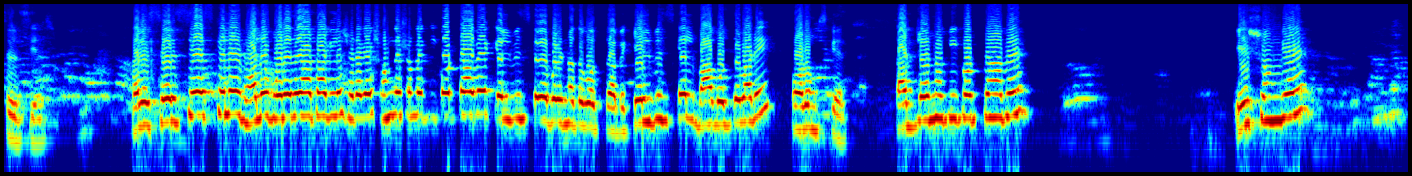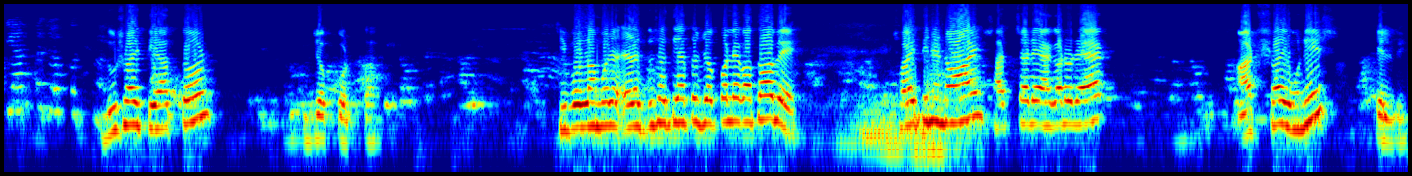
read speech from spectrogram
সেলসিয়াস। তাহলে সেলসিয়াস স্কেলের ভ্যালু বলে দেওয়া থাকলে সেটাকে সঙ্গে সঙ্গে কি করতে হবে? কেলভিন স্কেলে পরিণত করতে হবে। কেলভিন স্কেল বা বলতে পারি পরম স্কেল তার জন্য কি করতে হবে? এর সঙ্গে দুশো তিয়াত্তর যোগ করতে কি বললাম এটা দুশো তিয়াত্তর যোগ করলে কত হবে? ছয় তিনে নয়, সাত চারে এগারোর এক, আট ছয় উনিশ কেলভিন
